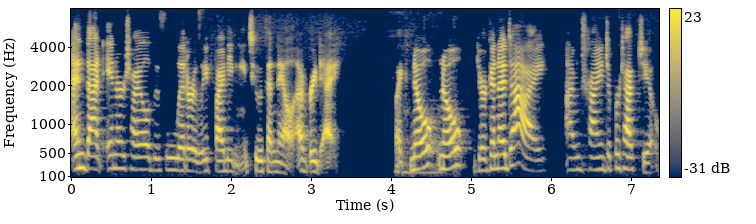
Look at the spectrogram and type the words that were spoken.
And that inner child is literally fighting me tooth and nail every day. Like, nope, nope, you're going to die. I'm trying to protect you.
